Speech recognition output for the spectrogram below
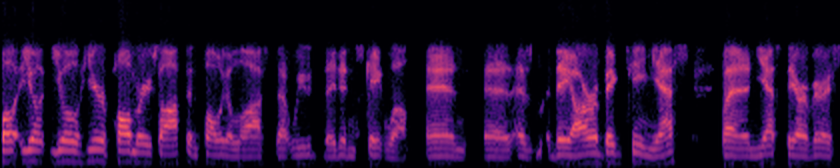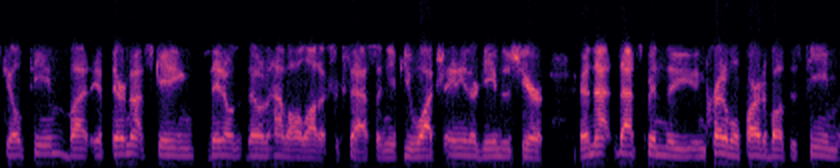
Well, you'll you'll hear Paul Maurice often following a loss that we they didn't skate well, and uh, as they are a big team, yes, but and yes, they are a very skilled team. But if they're not skating, they don't they don't have a whole lot of success. And if you watch any of their games this year, and that that's been the incredible part about this team,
